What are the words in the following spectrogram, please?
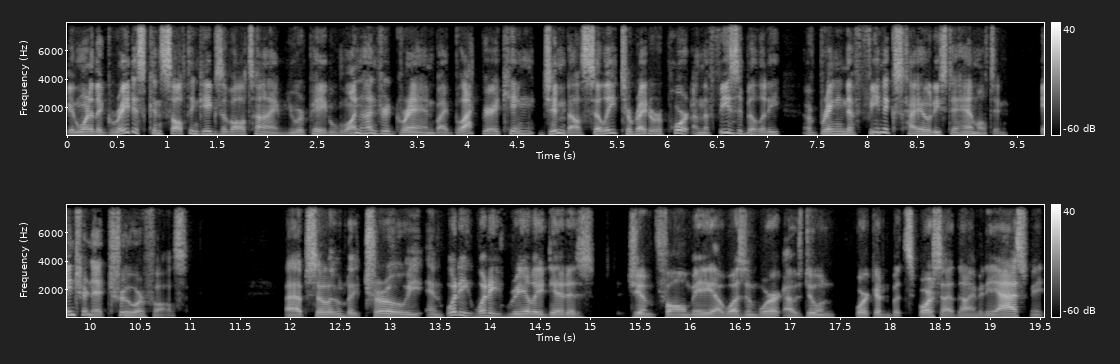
in one of the greatest consulting gigs of all time, you were paid 100 grand by BlackBerry King Jim Balsillie to write a report on the feasibility of bringing the Phoenix Coyotes to Hamilton. Internet, true or false? Absolutely true. He, and what he what he really did is Jim phoned me. I wasn't work. I was doing working with sports at the time, and he asked me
